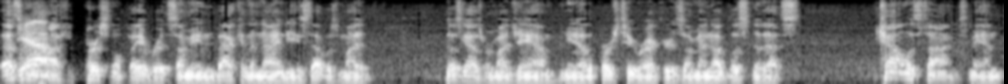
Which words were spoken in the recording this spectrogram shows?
that's Yeah. one of my personal favorites. I mean, back in the '90s, that was my. Those guys were my jam. You know, the first two records. I mean, I've listened to that countless times. Man,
